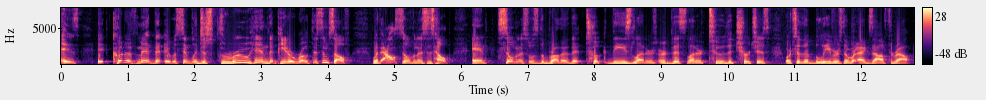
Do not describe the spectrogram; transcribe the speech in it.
is it could have meant that it was simply just through him that Peter wrote this himself without Silvanus' help, and Silvanus was the brother that took these letters or this letter to the churches or to the believers that were exiled throughout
